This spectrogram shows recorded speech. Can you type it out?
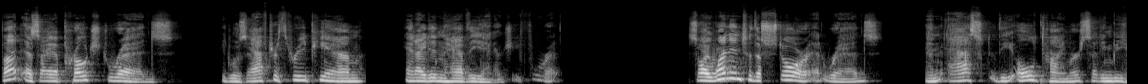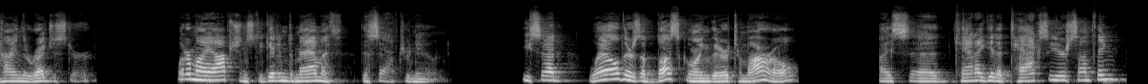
But as I approached Reds, it was after 3 p.m., and I didn't have the energy for it. So I went into the store at Reds and asked the old timer sitting behind the register, What are my options to get into Mammoth this afternoon? He said, Well, there's a bus going there tomorrow. I said, Can't I get a taxi or something?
